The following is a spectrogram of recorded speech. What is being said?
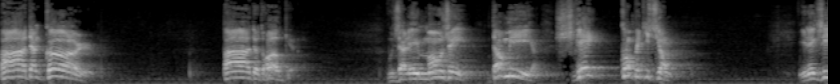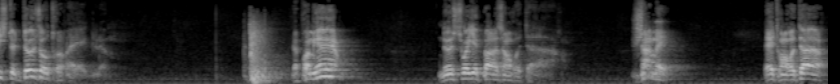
pas d'alcool, pas de drogue. Vous allez manger, dormir, chier, compétition. Il existe deux autres règles. La première, ne soyez pas en retard. Jamais. Être en retard,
